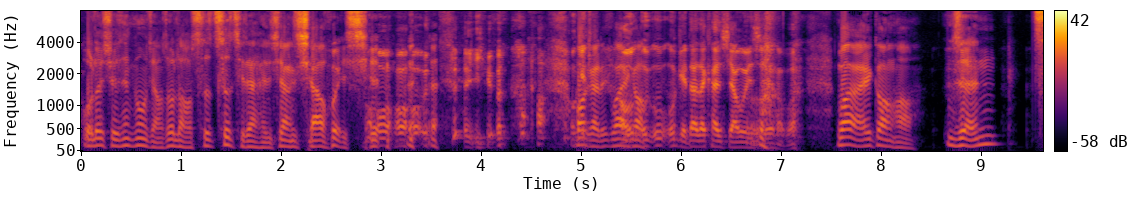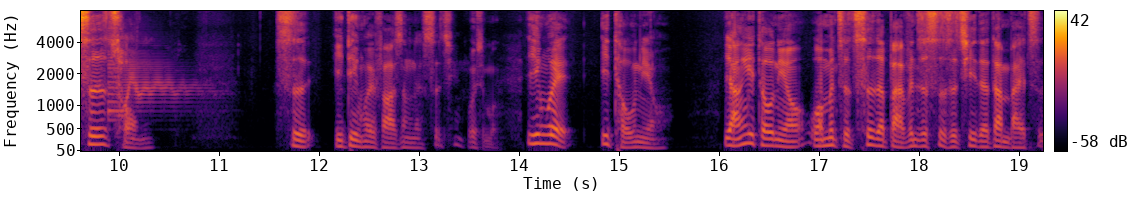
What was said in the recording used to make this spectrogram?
我的学生跟我讲说，老师吃起来很像虾味蟹。我给你，我我我给大家看虾味蟹，好不好？我跟你讲哈，人吃虫。是一定会发生的事情。为什么？因为一头牛，养一头牛，我们只吃了百分之四十七的蛋白质，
